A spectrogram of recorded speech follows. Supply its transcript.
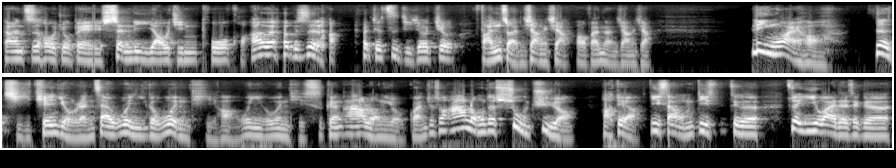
当然之后就被胜利妖精拖垮啊！不是啦，就自己就就反转向下，哦，反转向下。另外哈，这几天有人在问一个问题哈，问一个问题是跟阿龙有关，就说阿龙的数据哦，啊对啊，第三我们第这个最意外的这个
